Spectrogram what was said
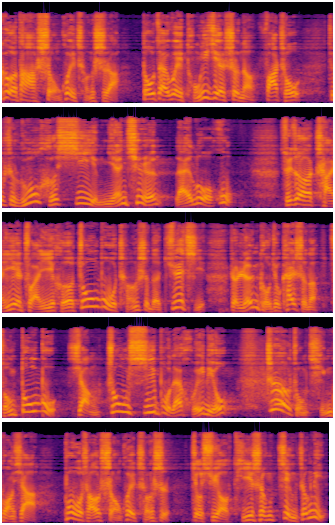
各大省会城市啊。都在为同一件事呢发愁，就是如何吸引年轻人来落户。随着产业转移和中部城市的崛起，这人口就开始呢从东部向中西部来回流。这种情况下，不少省会城市就需要提升竞争力，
